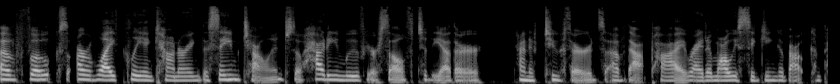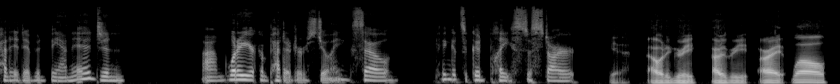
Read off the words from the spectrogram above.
of folks are likely encountering the same challenge. So, how do you move yourself to the other kind of two thirds of that pie, right? I'm always thinking about competitive advantage and um, what are your competitors doing? So, I think it's a good place to start. Yeah, I would agree. I would agree. All right. Well,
